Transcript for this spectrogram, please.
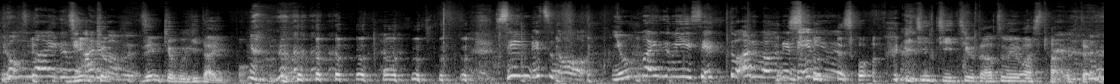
4枚組全アルバム。曲全曲ギター1本。鮮烈の4枚組セットアルバムでデビュー。そう1日1歌集めました。みたいな。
